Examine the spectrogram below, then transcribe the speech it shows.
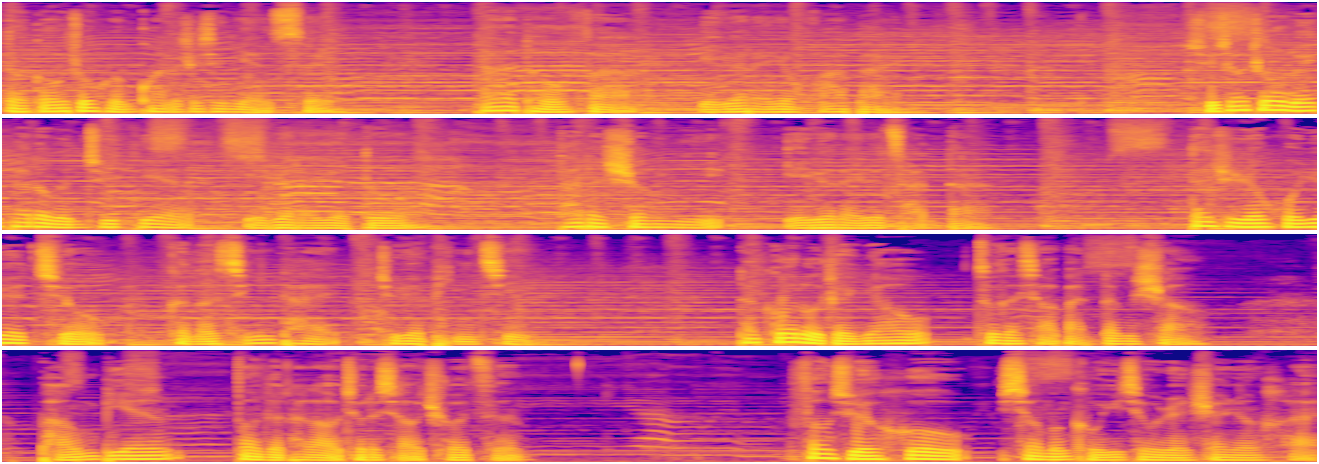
到高中横跨的这些年岁，她的头发也越来越花白。学校周围开的文具店也越来越多，她的生意也越来越惨淡。但是人活越久，可能心态就越平静。他佝偻着腰坐在小板凳上，旁边放着他老旧的小车子。放学后，校门口依旧人山人海。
